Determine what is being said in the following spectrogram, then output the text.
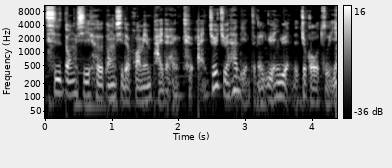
吃东西、喝东西的画面拍得很可爱，就会觉得他脸整个圆圆的就够注意，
